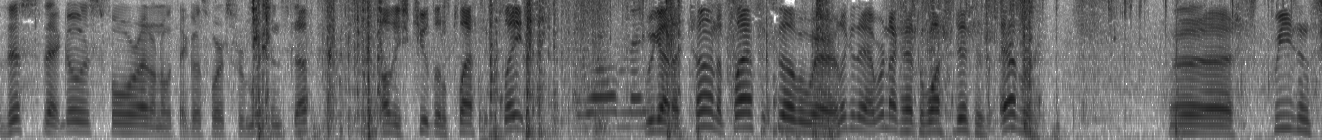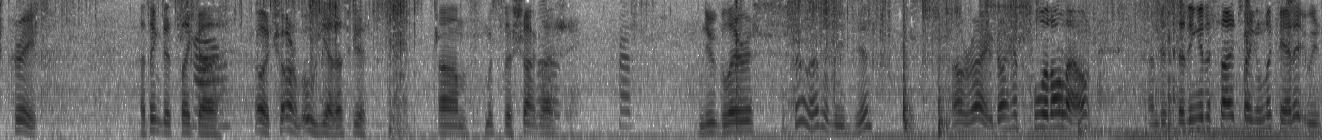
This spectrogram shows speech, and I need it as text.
this that goes for, I don't know what that goes for, it's for mush and stuff. All these cute little plastic plates. A wall menu. We got a ton of plastic silverware. Look at that. We're not gonna have to wash dishes ever. Uh, squeeze and scrape. I think that's like a oh a charm. Oh yeah, that's good. Um, what's the shot glass? Prep. New Glarus. Oh, that'll be good. All right, don't have to pull it all out. I'm just setting it aside so I can look at it. We,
